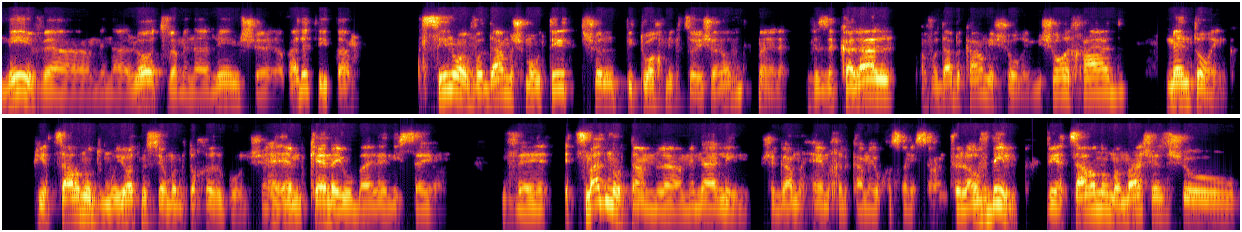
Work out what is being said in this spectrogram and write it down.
אני והמנהלות והמנהלים שעבדתי איתם, עשינו עבודה משמעותית של פיתוח מקצועי של העובדים האלה, וזה כלל עבודה בכמה מישורים. מישור אחד, מנטורינג. יצרנו דמויות מסוימות בתוך הארגון, שהם כן היו בעלי ניסיון, והצמדנו אותם למנהלים, שגם הם חלקם היו חסרי ניסיון, ולעובדים, ויצרנו ממש איזשהו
